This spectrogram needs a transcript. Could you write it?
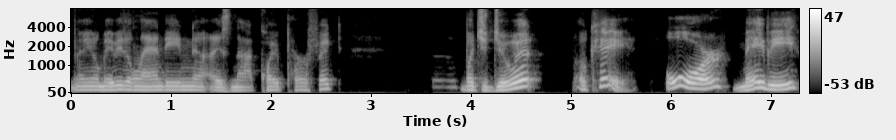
you know maybe the landing is not quite perfect but you do it okay. Or maybe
